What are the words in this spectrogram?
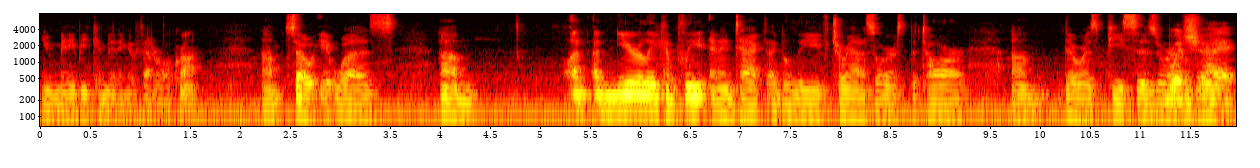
you may be committing a federal crime. Um, so it was um, a, a nearly complete and intact, I believe, Tyrannosaurus bataar. Um, there was pieces or which complete-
